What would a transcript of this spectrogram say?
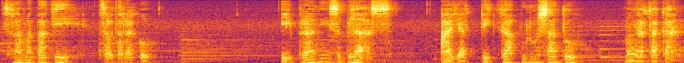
Selamat pagi, saudaraku. Ibrani 11 ayat 31 mengatakan,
